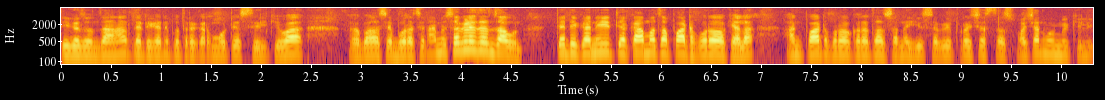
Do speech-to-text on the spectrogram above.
तिघंजण जाणार त्या ठिकाणी पत्रकार मोठे असतील किंवा बाळासाहेब बोर असतील आम्ही सगळेजण जाऊन त्या ठिकाणी त्या कामाचा पाठपुरावा केला. आणि पाठपुरावा करत असताना ही सगळी प्रशस्त स्मशानभूमी केली.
